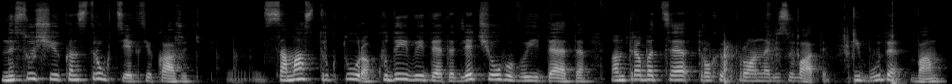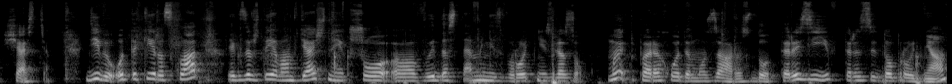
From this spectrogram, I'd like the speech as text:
несущої конструкції, як кажуть. Сама структура, куди ви йдете, для чого ви йдете. Вам треба це трохи проаналізувати. І буде вам щастя. Діви, от такий розклад, як завжди, я вам вдячна, якщо е, ви дасте мені зворотній зв'язок. Ми переходимо зараз до Терезів. Терези, доброго дня.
